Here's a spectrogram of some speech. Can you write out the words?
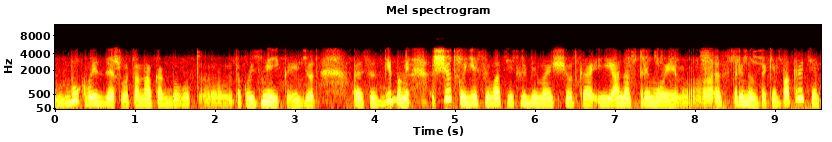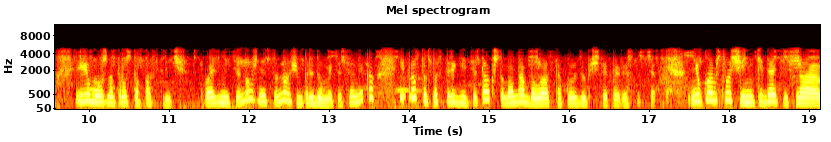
буква из Z, вот она как бы вот э, такой змейка идет с изгибами. Щетку, если у вас есть любимая щетка, и она с, прямой, с прямым таким покрытием, ее можно просто постричь. Возьмите ножницы, ну, в общем, придумайте сами как, и просто постригите так, чтобы она была с такой зубчатой поверхностью. Ни в коем случае не кидайтесь на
